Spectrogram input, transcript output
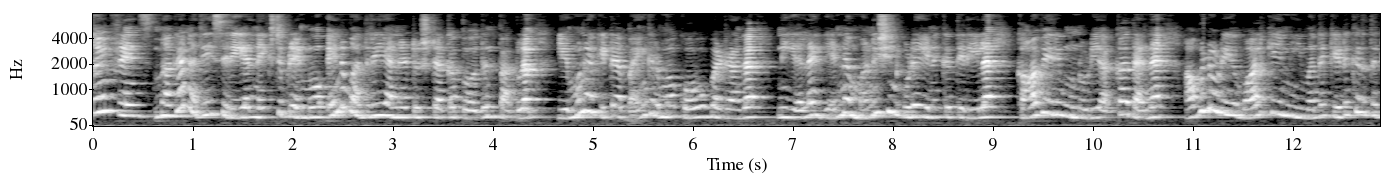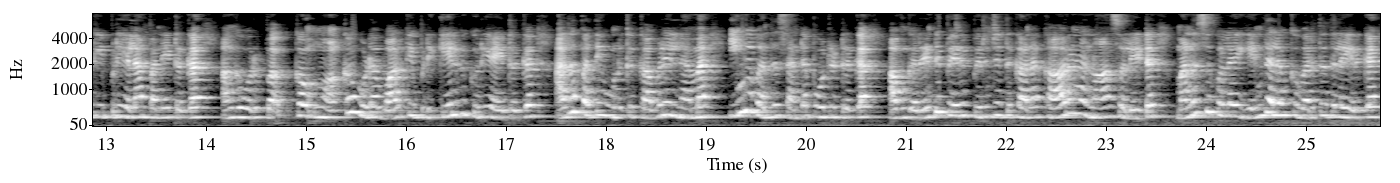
Hi friends Mahanadi serial next promo என்ன மாதிரியான ட்விஸ்டாக்க போகுதுன்னு பார்க்கலாம். யமுனா கிட்ட பயங்கரமாக கோவப்படுறாங்க. நீ எல்லாம் என்ன மனுஷன் கூட எனக்கு தெரியல. காவேரி உன்னுடைய அக்கா தானே. அவளுடைய வாழ்க்கையை நீ வந்து கெடுக்கிறதுக்கு இப்படி எல்லாம் பண்ணிட்டு இருக்க. அங்கே ஒரு பக்கம் உன் அக்காவோட வாழ்க்கை இப்படி கேள்விக்குறி ஆயிட்டு இருக்கு அதை பற்றி உனக்கு கவலை இல்லாமல் இங்கே வந்து சண்டை போட்டுட்டு இருக்க. அவங்க ரெண்டு பேரும் பிரிஞ்சதுக்கான காரணம் நான் சொல்லிட்டு மனசுக்குள்ள எந்த அளவுக்கு வருத்தத்தில் இருக்க?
